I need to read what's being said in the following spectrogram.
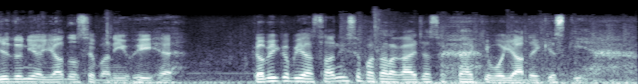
ये दुनिया यादों से बनी हुई है। कभी कभी आसानी से पता लगाया जा सकता है कि वो यादें किसकी हैं।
